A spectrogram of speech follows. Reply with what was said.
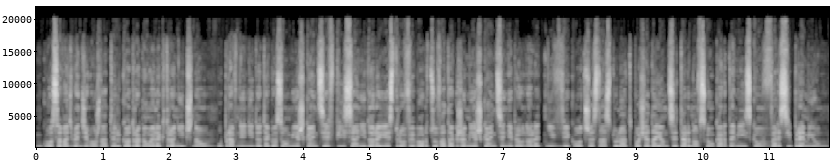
Głosować będzie można tylko drogą elektroniczną. Uprawnieni do tego są mieszkańcy wpisani do rejestru wyborców, a także mieszkańcy niepełnoletni w wieku od 16 lat posiadający tarnowską kartę miejską w wersji premium.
